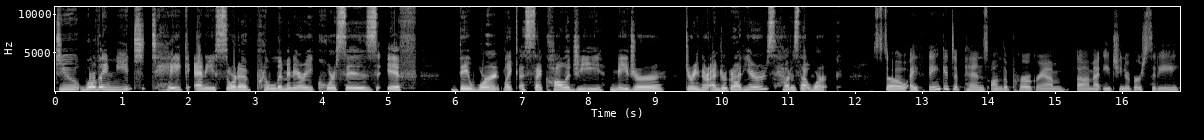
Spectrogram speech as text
do will they need to take any sort of preliminary courses if they weren't like a psychology major during their undergrad years? How does that work? So I think it depends on the program um, at each university.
